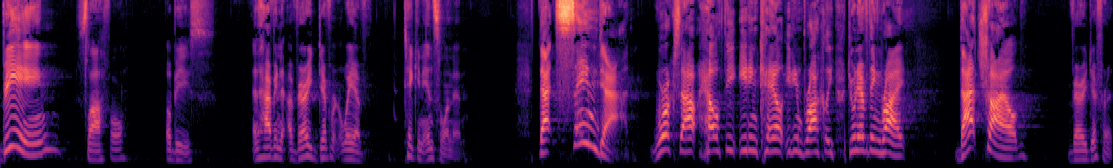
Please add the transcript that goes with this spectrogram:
being slothful, obese, and having a very different way of taking insulin in. That same dad works out healthy, eating kale, eating broccoli, doing everything right. That child, very different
